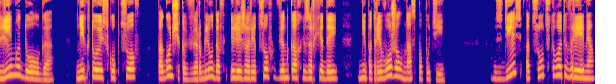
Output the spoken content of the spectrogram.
Шли мы долго. Никто из купцов, погонщиков верблюдов или жрецов в венках из орхидей не потревожил нас по пути. «Здесь отсутствует время»,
